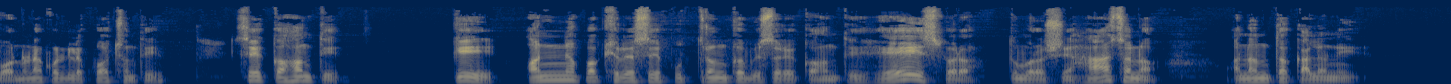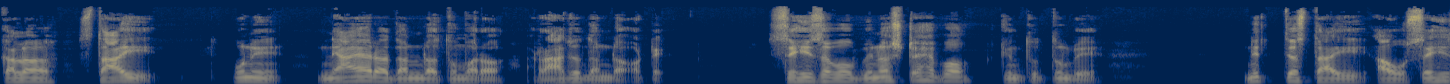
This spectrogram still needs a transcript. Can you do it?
ବର୍ଣ୍ଣନା କରି ଲେଖୁଅଛନ୍ତି ସେ କହନ୍ତି କି ଅନ୍ୟ ପକ୍ଷରେ ସେ ପୁତ୍ରଙ୍କ ବିଷୟରେ କହନ୍ତି ହେ ଈଶ୍ୱର ତୁମର ସିଂହାସନ ଅନନ୍ତ କାଲନୀ କାଲ ସ୍ଥାୟୀ ପୁଣି ନ୍ୟାୟର ଦଣ୍ଡ ତୁମର ରାଜଦଣ୍ଡ ଅଟେ। ସେହି ସବୁ ବିନଷ୍ଟ ହେବ କିନ୍ତୁ ତୁମ୍ଭେ ନିତ୍ୟ ସ୍ଥାୟୀ ଆଉ ସେହି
